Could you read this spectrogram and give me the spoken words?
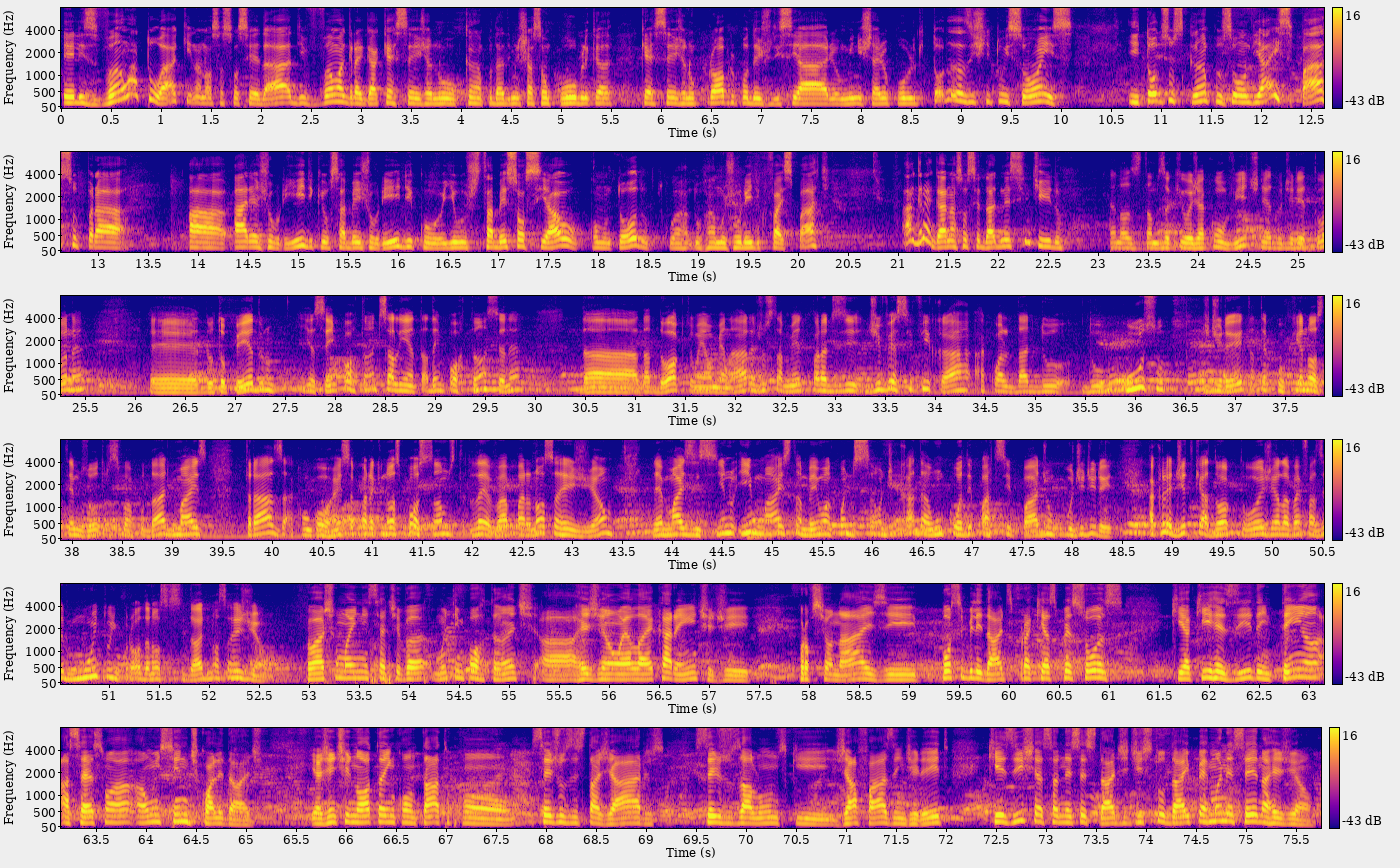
eles vão atuar aqui na nossa sociedade, vão agregar, quer seja no campo da administração pública, quer seja no próprio Poder Judiciário, Ministério Público, todas as instituições e todos os campos onde há espaço para a área jurídica, o saber jurídico e o saber social como um todo, do ramo jurídico faz parte, agregar na sociedade nesse sentido. Nós estamos aqui hoje a convite né, do diretor, né, é, doutor Pedro, e assim, é importante salientar da importância né, da, da Doctor em Almenara, justamente para diversificar a qualidade do, do curso de Direito, até porque nós temos outras faculdades, mas traz a concorrência para que nós possamos levar para a nossa região né, mais ensino e mais também uma condição de cada um poder participar de um curso de Direito. Acredito que a Doctor hoje ela vai fazer muito em prol da nossa cidade, nossa região. Eu acho uma iniciativa muito importante. A região ela é carente de profissionais e possibilidades para que as pessoas que aqui residem tenham acesso a, a um ensino de qualidade. E a gente nota em contato com, seja os estagiários, seja os alunos que já fazem direito, que existe essa necessidade de estudar e permanecer na região.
